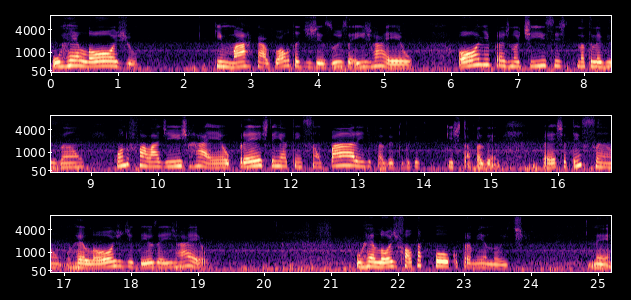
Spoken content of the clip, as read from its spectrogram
O relógio que marca a volta de Jesus é Israel. Olhe para as notícias na televisão. Quando falar de Israel, prestem atenção, parem de fazer tudo que, que está fazendo. Preste atenção. O relógio de Deus é Israel. O relógio falta pouco para meia-noite, né?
